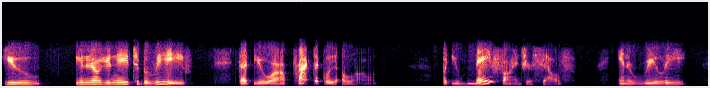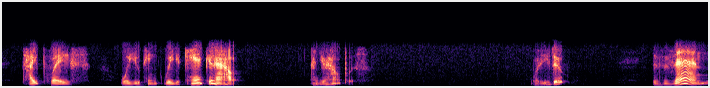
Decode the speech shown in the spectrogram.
You you know, you need to believe that you are practically alone, but you may find yourself in a really tight place where you can where you can't get out and you're helpless. What do you do? Then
